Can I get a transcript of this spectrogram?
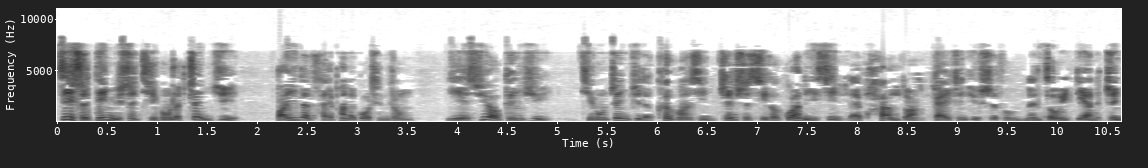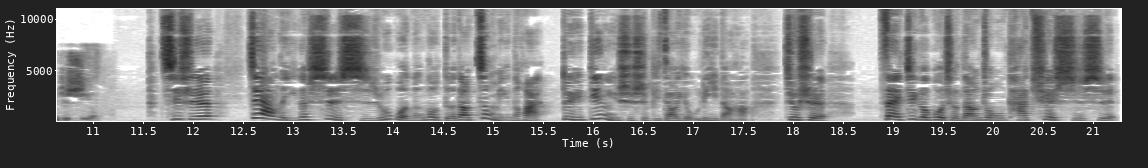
即使丁女士提供了证据，法院在裁判的过程中。也需要根据提供证据的客观性、真实性和关联性来判断该证据是否能作为定案的证据使用。其实这样的一个事实，如果能够得到证明的话，对于丁女士是比较有利的哈。就是在这个过程当中，她确实是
